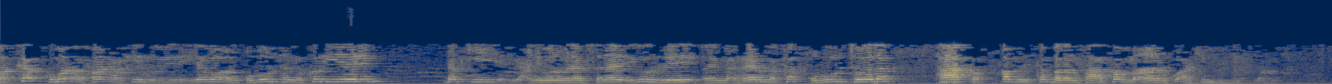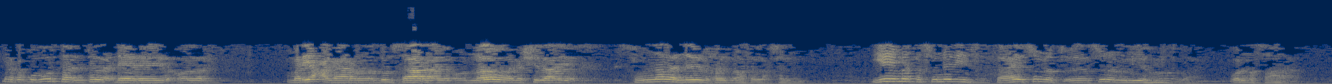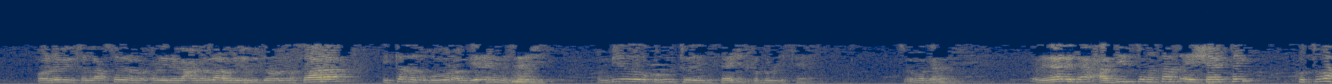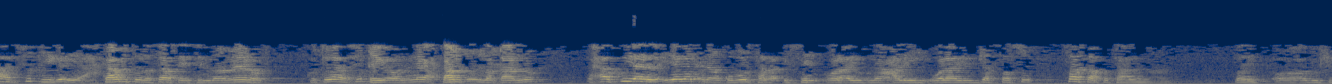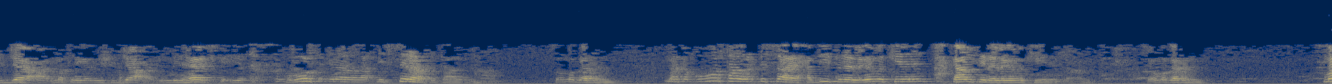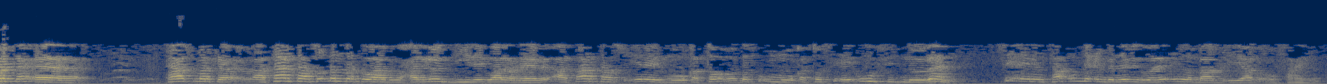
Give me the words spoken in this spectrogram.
maka kuma waxaan arkay buu yidhi iyadoo aan qubuurta la kor yeelin dadkii yani wan wanaagsanaayo igu horreeyey reer maka qubuurtooda taako qabri ka badan taako ma aanan ku arkin marka qubuurta inta la dheereeyo oo la maryo cagaaran la dul saaraayo oo nalal laga shidaayo sunnada nebi maxamed ba sal l slam iyay marka sunadiisa suna sunan lyahuud wanasaara oo nabigu sal ly slam wuxuu yihi lacana allahu alyahuuda wanasaara itakaduu qubuur ambiyaihim masaajid ambiyadooda qubuurtooda masaajidka dul dhiseen soo ma garan walidalika axaadiistuna saas ay sheegtay kutubaha fiqhiga iyo axkaamtuna saasay tilmaameeno kutubaha fiqhiga oon inaga axkaamta u naqaano waxaa ku yaalla iyagana inaan qubuurta la dhisin walaa yubnaa calayhi walaa yujasasu saasaa ku taala ayb oo abu shujaaca matniga abu shujaaca minhaajka iyo qubuurta inaan la dhisinaa ku taala soo ma garan marka qubuurtan la dhisaayo xadiidna lagama keenin axkaamtiina lagama keenin. Soo ma garan marka taas marka aahaartaas oo dhan marka waa waxaa loo diiday waa la reebay. Aahaartaas inay muuqato oo dadka u muuqato si ay ugu fidnoobaan si aynan taa u dhicinba nebiga waayo in la baabi'iyaaba oo farayba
